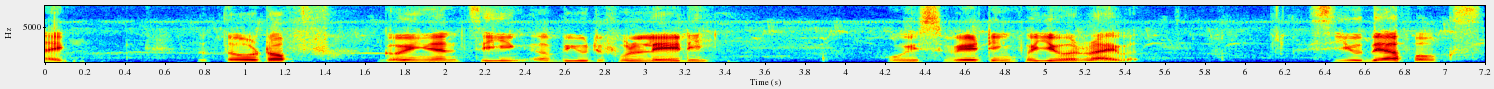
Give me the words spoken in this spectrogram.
like the thought of going and seeing a beautiful lady who is waiting for your arrival. See you there, folks.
